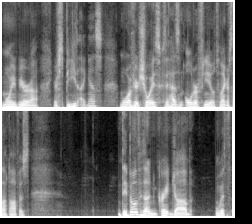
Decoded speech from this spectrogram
more of your uh, your speed, I guess, more of your choice because it has an older feel to Microsoft Office. They both have done a great job with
